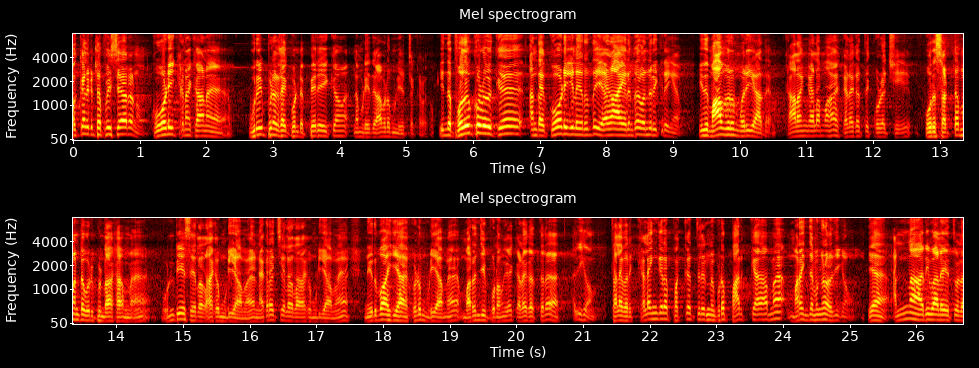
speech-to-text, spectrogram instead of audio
மக்கள்கிட்ட போய் சேரணும். கோடிக்கணக்கான உறுப்பினர்களை கொண்ட பேரியக்கம் நம்முடைய திராவிட முன்னேற்ற கழகம். இந்த பொதுக்குழுவுக்கு அந்த கோடியிலிருந்து ஏழாயிரம் பேர் வந்திருக்கிறீங்க. இது மாபெரும் மரியாதை. காலங்காலமாக கழகத்தை குழைச்சி ஒரு சட்டமன்ற உறுப்பினராகாம ஒன்றிய செயலராக முடியாம நகர செயலராக முடியாம நிர்வாகியாக கூட முடியாம மறைஞ்சு போனவங்க கழகத்துல அதிகம். தலைவர் கலைஞரை பக்கத்தில் இருந்து கூட பார்க்காம மறைஞ்சவங்களும் அதிகம். ஏன்? அண்ணா அறிவாலயத்தோட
